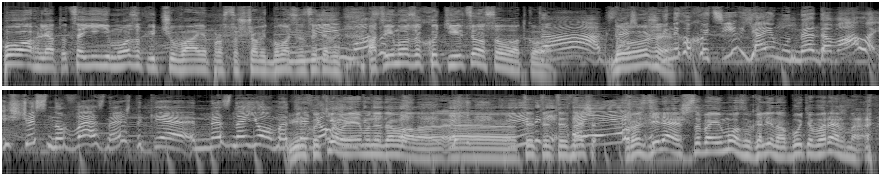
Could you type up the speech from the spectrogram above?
погляд. Це її мозок відчуває просто, що відбулося за цей тиждень. А твій мозок хотів цього солодкого. Так, знаєш, Дуже. він його хотів, я йому не давала, і щось нове, знаєш, таке незнайоме Він для хотів, нього. а я йому не давала. Е, Ти, ти, ти знаєш, розділяєш себе і мозок, Аліна, будь обережна.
